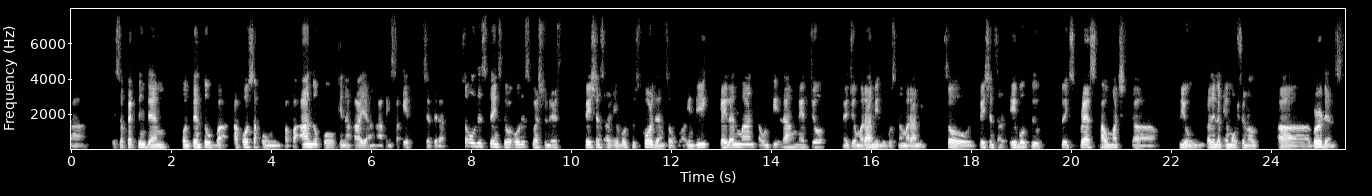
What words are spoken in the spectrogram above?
uh, is affecting them. Kontento ba ako sa kung papaano ko kinakaya ang aking sakit, etc. So all these things, all these questionnaires patients are able to score them. So uh, hindi kailanman, kaunti lang, medyo, medyo marami, lubos na marami. So patients are able to to express how much uh, yung kanilang emotional uh, burdens.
